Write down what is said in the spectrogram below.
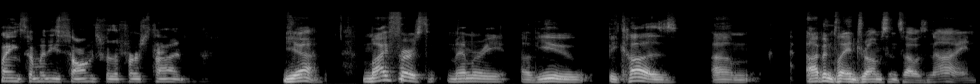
playing some of these songs for the first time. Yeah. My first memory of you, because um, I've been playing drums since I was nine.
